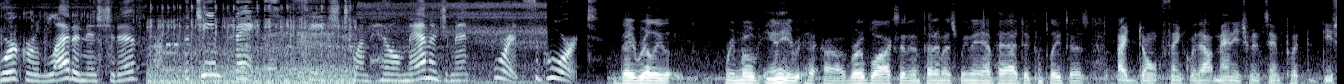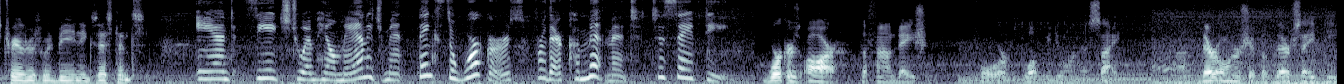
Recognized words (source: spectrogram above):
worker led initiative, the team thanks CH2M Hill management for its support. They really removed any uh, roadblocks and impediments we may have had to complete this. I don't think without management's input that these trailers would be in existence. And CH2M Hill management thanks the workers for their commitment to safety. Workers are the foundation for what we do on this site. Uh, their ownership of their safety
